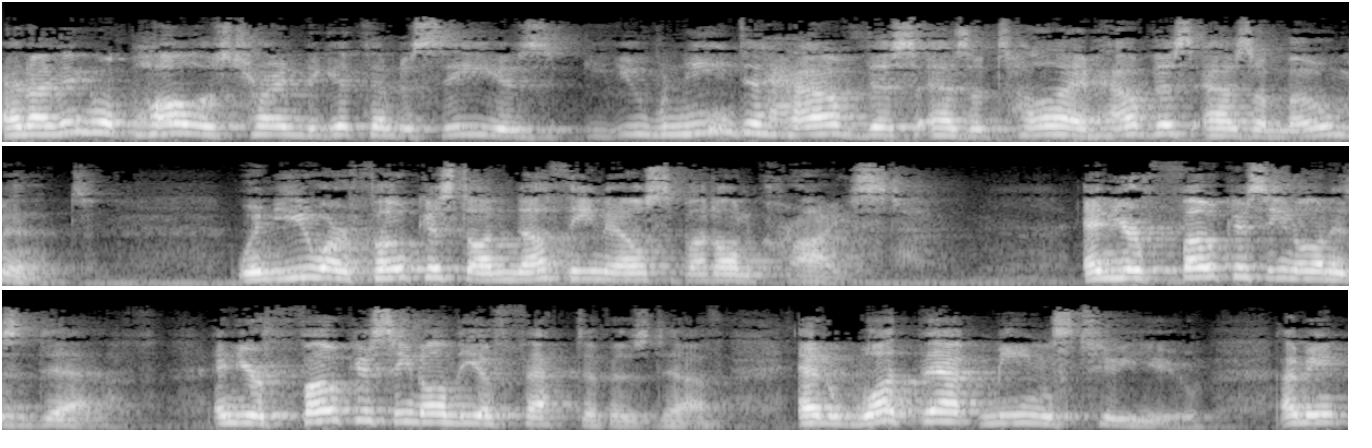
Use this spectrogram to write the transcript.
And I think what Paul is trying to get them to see is you need to have this as a time, have this as a moment when you are focused on nothing else but on Christ. And you're focusing on his death. And you're focusing on the effect of his death and what that means to you. I mean,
